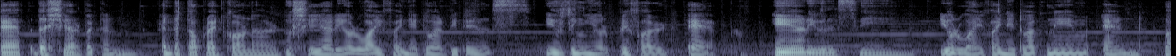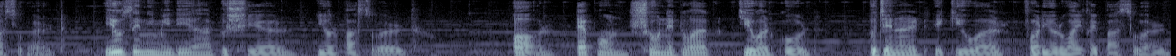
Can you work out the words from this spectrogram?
tap the Share button at the top right corner to share your Wi-Fi network details using your preferred app. Here you will see your Wi-Fi network name and password. Use any media to share your password or tap on show network QR code to generate a QR for your Wi-Fi password.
